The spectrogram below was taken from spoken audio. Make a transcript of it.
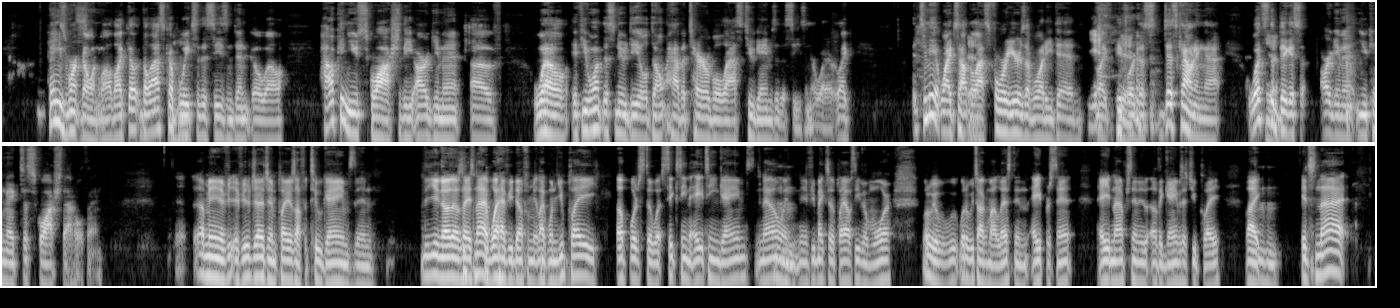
things weren't going well. Like the, the last couple mm-hmm. weeks of the season didn't go well. How can you squash the argument of, well, if you want this new deal, don't have a terrible last two games of the season or whatever? Like to me, it wipes out yeah. the last four years of what he did. Yeah. Like people yeah. are just discounting that. What's the biggest argument you can make to squash that whole thing? I mean, if if you're judging players off of two games, then You know, it's not what have you done for me. Like when you play upwards to what 16 to 18 games now, mm-hmm. and if you make it to the playoffs, even more. What are we? What are we talking about? Less than eight percent, eight nine percent of the games that you play. Like mm-hmm. it's not.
